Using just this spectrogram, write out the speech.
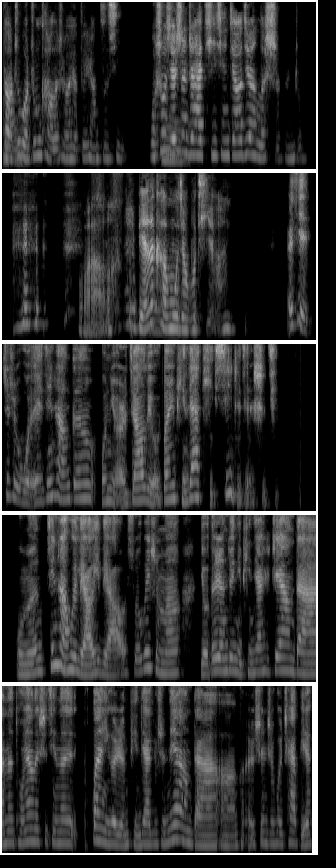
导致我中考的时候也非常自信。我数学甚至还提前交卷了十分钟。哇哦！但是别的科目就不提了。而且就是我也经常跟我女儿交流关于评价体系这件事情。我们经常会聊一聊，说为什么有的人对你评价是这样的啊？那同样的事情呢，换一个人评价就是那样的啊，可能甚至会差别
